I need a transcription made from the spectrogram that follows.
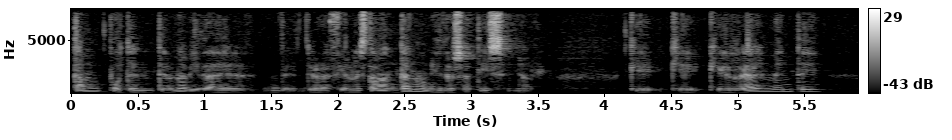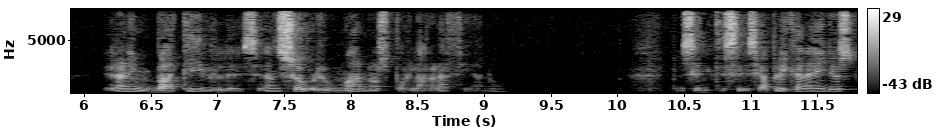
tan potente, una vida de, oración, estaban tan unidos a ti, Señor, que, que, realmente eran imbatibles, eran sobrehumanos por la gracia, ¿no? Se, aplican a ellos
